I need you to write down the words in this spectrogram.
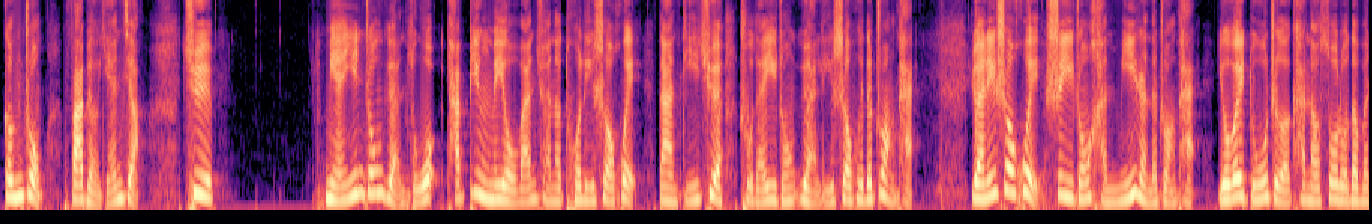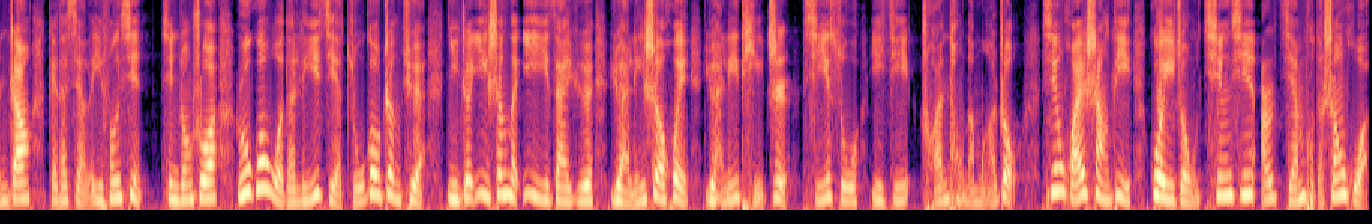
耕种、发表演讲，去。缅因中远足，他并没有完全的脱离社会，但的确处在一种远离社会的状态。远离社会是一种很迷人的状态。有位读者看到梭罗的文章，给他写了一封信，信中说：“如果我的理解足够正确，你这一生的意义在于远离社会、远离体制、习俗以及传统的魔咒，心怀上帝，过一种清新而简朴的生活。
